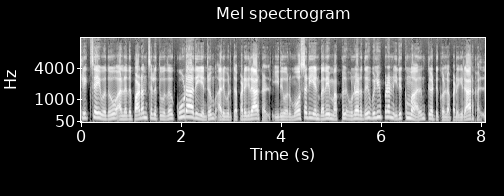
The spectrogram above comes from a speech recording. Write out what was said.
கிளிக் செய்வதோ அல்லது பணம் செலுத்துவதோ கூடாது என்றும் அறிவுறுத்தப்படுகிறார்கள். இது ஒரு மோசடி என்பதை மக்கள் உணர்ந்து விழிப்புடன் இருக்குமாறும் கேட்டுக்கொள்ளப்படுகிறார்கள்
